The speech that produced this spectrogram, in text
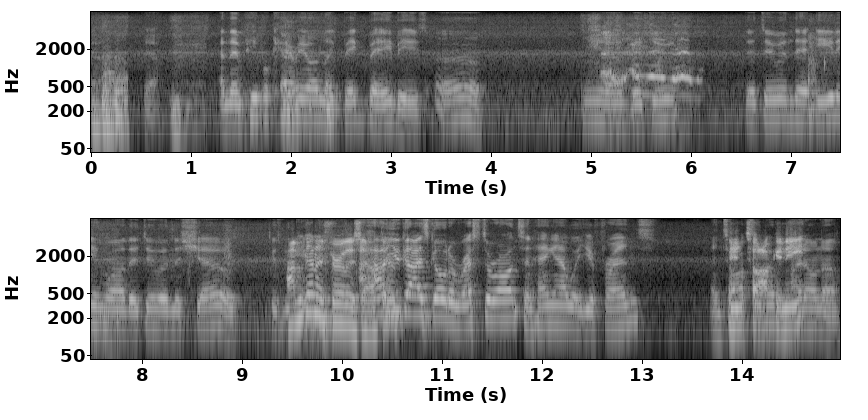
Yeah. Yeah. And then people carry on like big babies. Oh. yeah, know, they do, they're doing their eating while they're doing the show. 'Cause we I'm gonna throw this out How there. you guys go to restaurants and hang out with your friends and talk, And to talk them? and I don't know.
